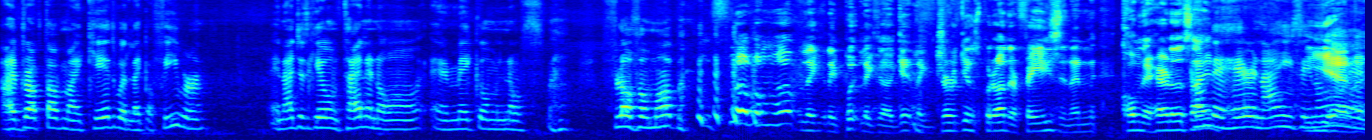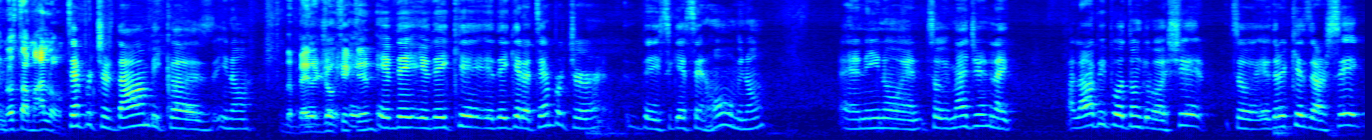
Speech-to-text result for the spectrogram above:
I've dropped off my kids with like a fever, and I just give them Tylenol and make them, you know, fluff them up. fluff them up, like they put like uh, get like Jergens, put it on their face, and then comb their hair to the side. Comb their hair nice, you know. yeah, no está malo. temperatures down because you know. The Benadryl if, kicked in. If they if they get if they get a temperature, they get sent home, you know. And you know, and so imagine like a lot of people don't give a shit. So if their kids are sick,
